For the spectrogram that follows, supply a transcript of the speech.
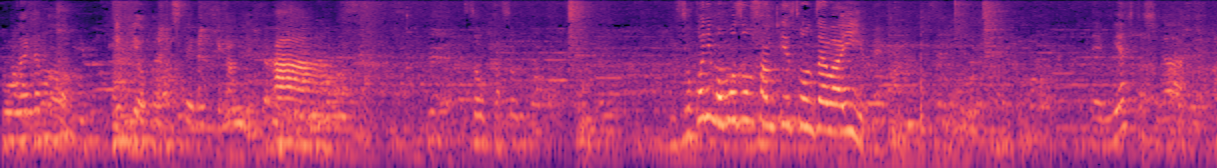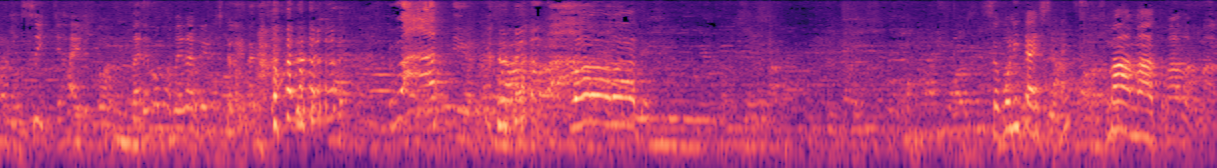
5階だと息を飛ばしてるって感じ。ああそうかそうか。そこに桃蔵さんっていう存在はいいよね。で宮下氏があのスイッチ入ると誰も止められる人がいなくて。うわーっていう。わーわーわーでそこに対してね。まあまあと。まあまあまあ。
